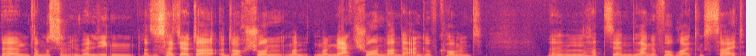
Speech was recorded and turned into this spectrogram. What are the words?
Ähm, da muss ich dann überlegen. Also es hat ja da, doch schon, man, man merkt schon, wann der Angriff kommt. Ähm, hat sehr lange Vorbereitungszeit.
